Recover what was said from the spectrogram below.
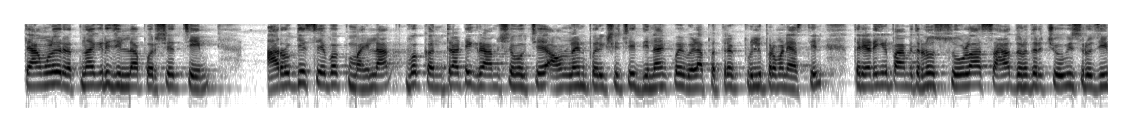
त्यामुळे रत्नागिरी जिल्हा परिषदचे आरोग्यसेवक महिला व कंत्राटी ग्रामसेवकचे ऑनलाईन परीक्षेचे दिनांक व वेळापत्रक पुढीलप्रमाणे असतील. तर या ठिकाणी पहा मित्रांनो सोळा सहा दोन हजार चोवीस रोजी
